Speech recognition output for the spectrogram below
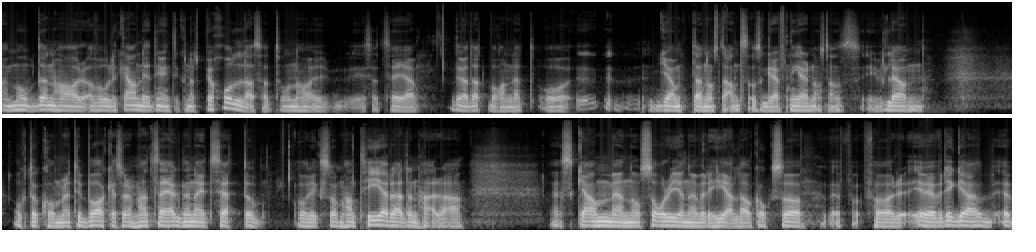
modern har av olika anledningar inte kunnat behålla. Så att hon har så att säga dödat barnet och eh, gömt den någonstans. Och så grävt ner den någonstans i lönn. Och då kommer det tillbaka. Så de här sägnerna är ett sätt att, att liksom hantera den här eh, skammen och sorgen över det hela och också för övriga eh,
